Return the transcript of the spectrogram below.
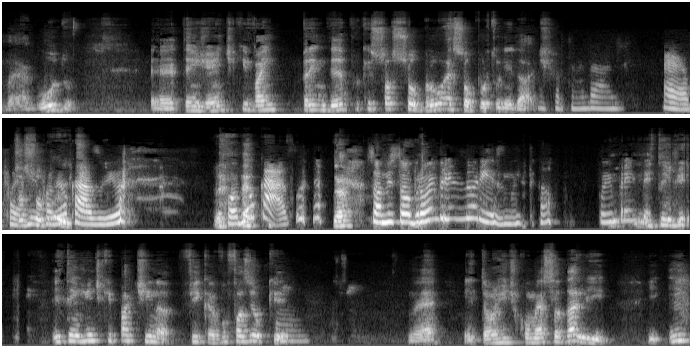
né, agudo, é, tem gente que vai empreender porque só sobrou essa oportunidade. Oportunidade. É, foi, foi meu caso, viu? Foi meu caso. É. Só me sobrou empreendedorismo, então fui empreender. E, e tem gente e tem gente que patina, fica, vou fazer o quê? Sim. Né? Então a gente começa dali. E, e,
